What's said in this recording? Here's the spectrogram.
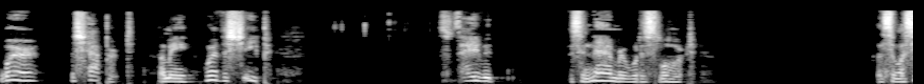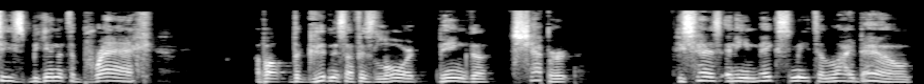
We're the shepherd. I mean, we're the sheep. So David is enamored with his Lord. And so as he's beginning to brag about the goodness of his Lord being the shepherd, he says, and he makes me to lie down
